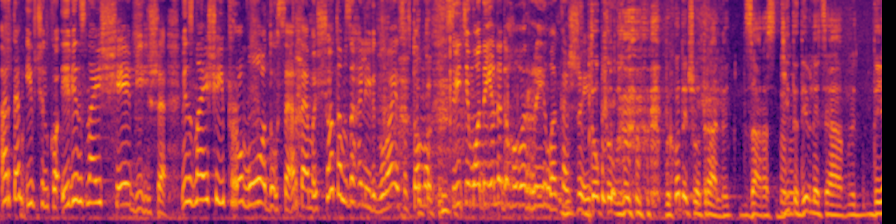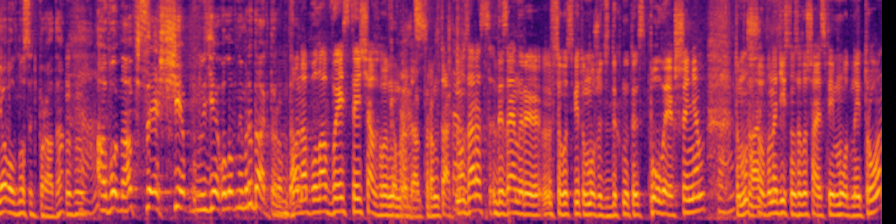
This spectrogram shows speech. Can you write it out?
Артем Івченко, і він знає ще більше. Він знає ще й про моду. Все Артеме, що там взагалі відбувається в тому світі моди? Я не договорила. Кажи. Тобто виходить, що от реально зараз діти дивляться, диявол носить Прада, а вона все ще є головним редактором. Вона була весь цей час головним Капець. редактором. Так. ну зараз дизайнери всього світу можуть здихнути з полегшенням, тому що вона дійсно залишає свій модний трон.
